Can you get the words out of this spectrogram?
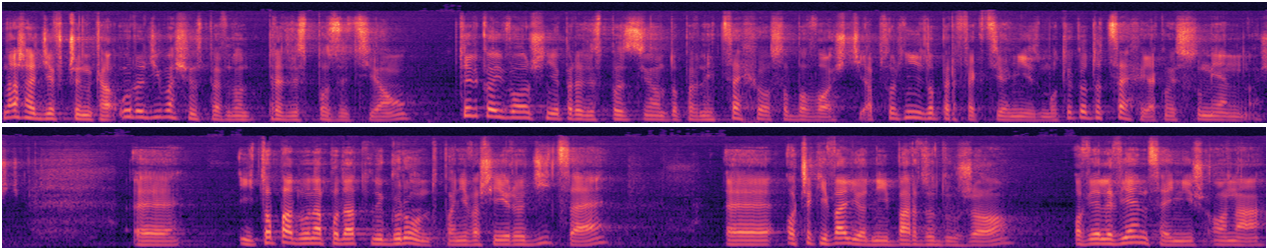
nasza dziewczynka urodziła się z pewną predyspozycją, tylko i wyłącznie predyspozycją do pewnej cechy osobowości, absolutnie nie do perfekcjonizmu, tylko do cechy, jaką jest sumienność. E, I to padło na podatny grunt, ponieważ jej rodzice e, oczekiwali od niej bardzo dużo, o wiele więcej niż ona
